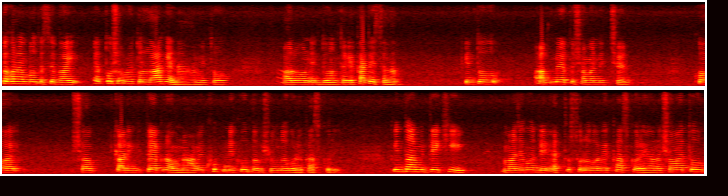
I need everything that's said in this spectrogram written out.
তখন আমি বলতেছি, ভাই, এত সময় তো লাগে না, আমি তো আরও অনেক দোকান থেকে কাটিয়েছিলাম। কিন্তু আপনি এত সময় নিচ্ছেন, কয়, সব কাটিং তো একরকম না, আমি খুব নিখুঁতভাবে সুন্দর করে কাজ করি। কিন্তু আমি দেখি মাঝে মধ্যে এত স্লোভাবে কাজ করে। অনেক সময় তো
